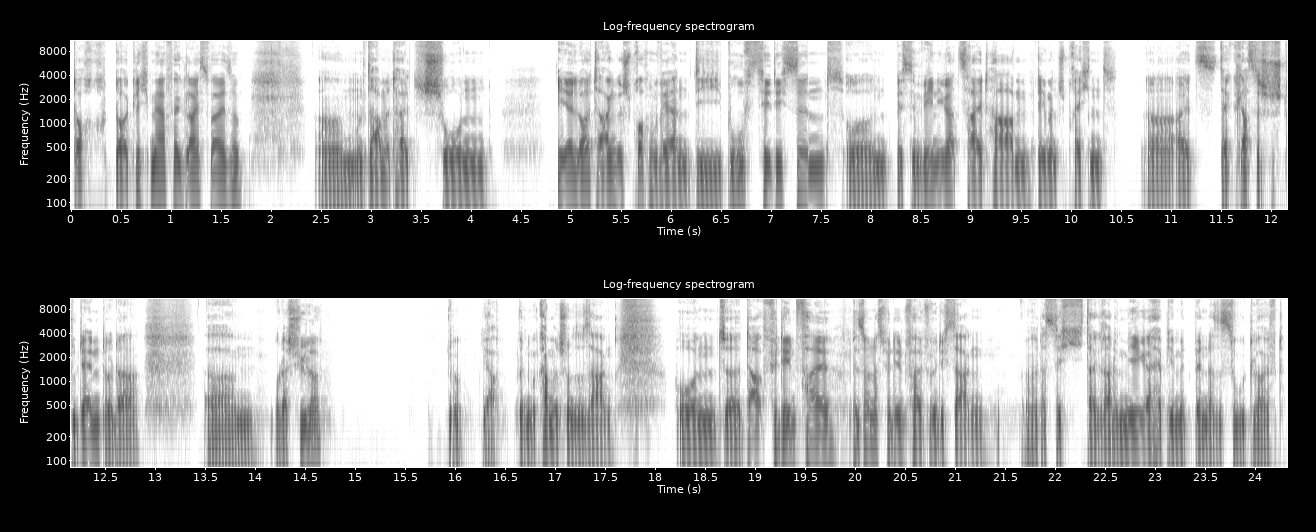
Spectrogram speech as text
doch deutlich mehr vergleichsweise. Ähm, und damit halt schon eher Leute angesprochen werden, die berufstätig sind und bisschen weniger Zeit haben, dementsprechend äh, als der klassische Student oder, ähm, oder Schüler. Ja, kann man schon so sagen. Und äh, da für den Fall, besonders für den Fall, würde ich sagen, äh, dass ich da gerade mega happy mit bin, dass es so gut läuft.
